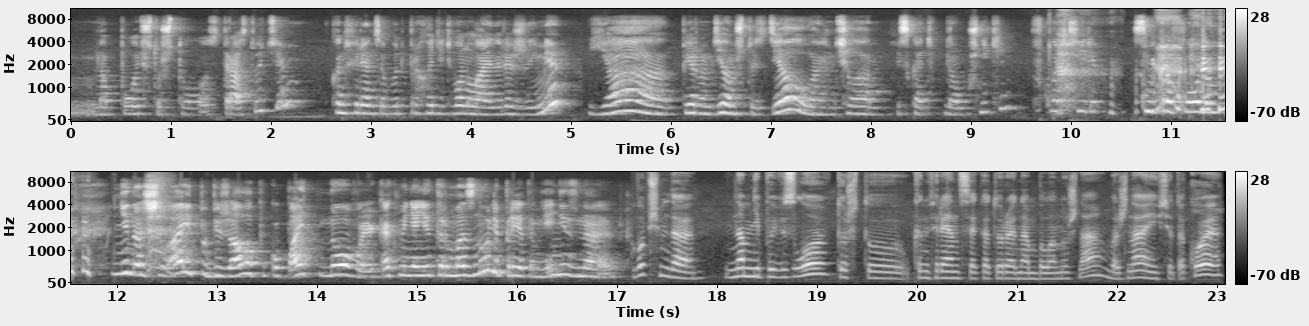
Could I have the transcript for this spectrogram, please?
на почту, что «Здравствуйте, конференция будет проходить в онлайн-режиме, я первым делом, что сделала, начала искать наушники в квартире с микрофоном. Не нашла и побежала покупать новые. Как меня не тормознули при этом, я не знаю. В общем, да, нам не повезло, то, что конференция, которая нам была нужна, важна и все такое,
